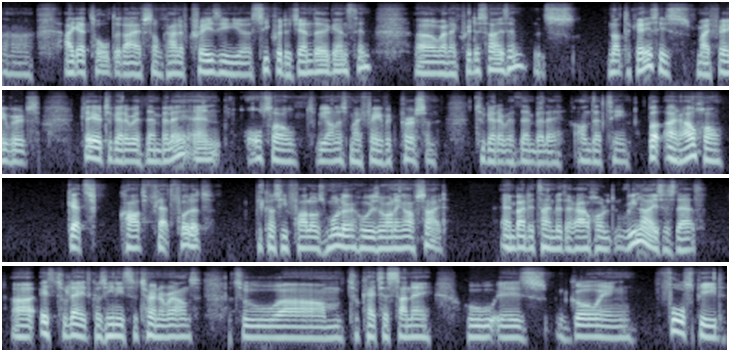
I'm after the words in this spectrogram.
uh, I get told that I have some kind of crazy uh, secret agenda against him uh, when I criticize him. It's not the case. He's my favorite player together with Dembele, and also, to be honest, my favorite person together with Dembele on that team. But Araujo gets caught flat-footed because he follows Muller, who is running offside. And by the time that Araujo realizes that, uh, it's too late because he needs to turn around to um, to catch a Sané who is going full speed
